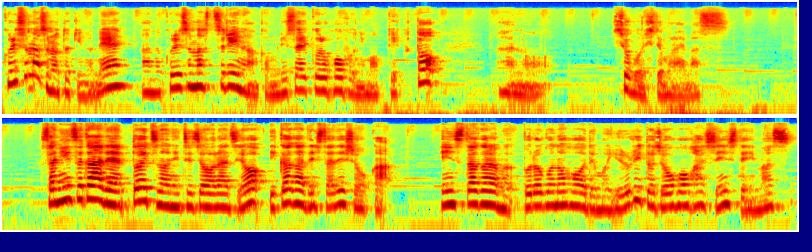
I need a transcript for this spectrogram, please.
クリスマスの時のねあのクリスマスツリーなんかもリサイクル豊富に持っていくとあの処分してもらえます。サニーズガーデンドイツの日常ラジオいかがでしたでしょうか？インスタグラム、ブログの方でもゆるりと情報発信しています。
